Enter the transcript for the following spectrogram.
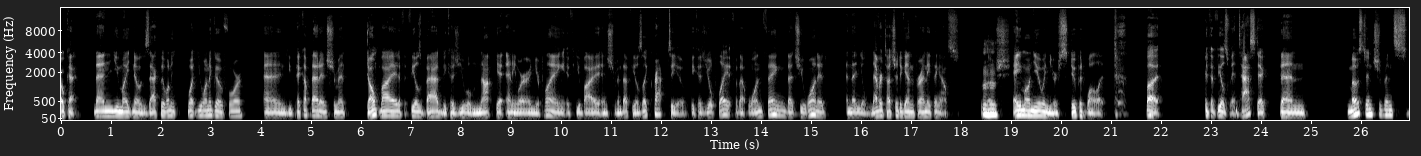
okay, then you might know exactly what what you want to go for, and you pick up that instrument. Don't buy it if it feels bad because you will not get anywhere in your playing if you buy an instrument that feels like crap to you because you'll play it for that one thing that you wanted and then you'll never touch it again for anything else. So Mhm. shame on you and your stupid wallet. but if it feels fantastic, then most instruments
